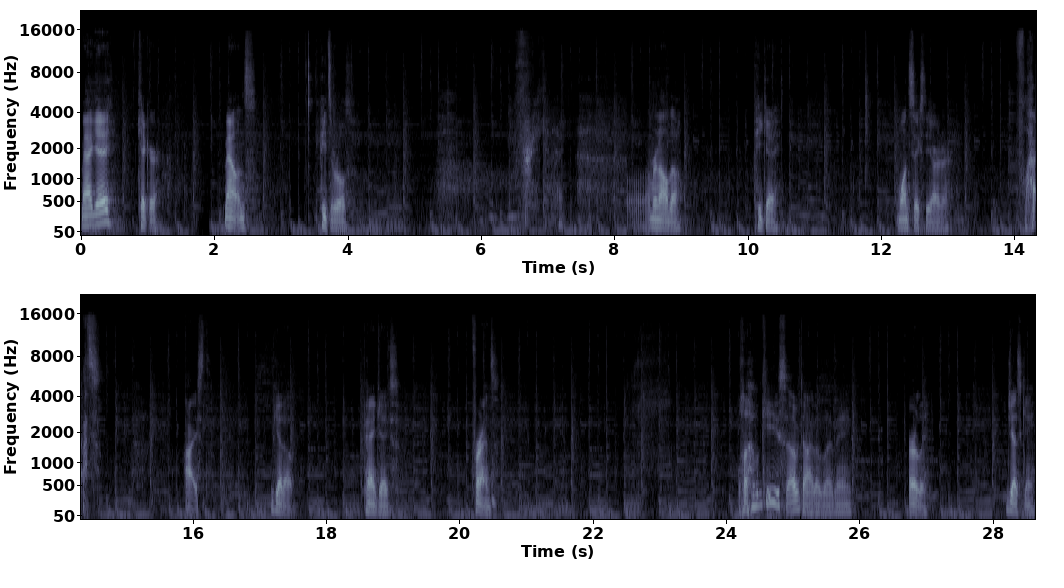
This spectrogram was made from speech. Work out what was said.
Gay, kicker. Mountains, pizza rolls. Freaking heck. Ronaldo, PK. 160 yarder. Flats. Iced. Get up. Pancakes. Friends. Low key subtitles, I think. Early. Jet skiing.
